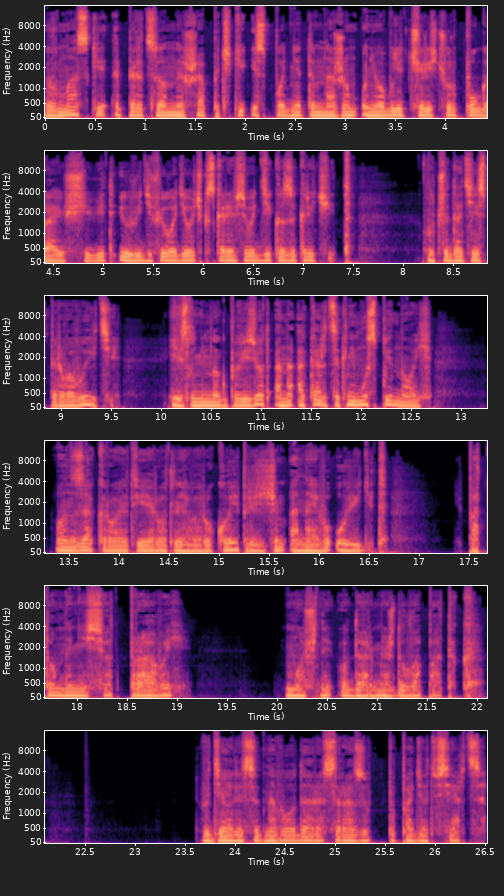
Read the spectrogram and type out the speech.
В маске операционной шапочки и с поднятым ножом у него будет чересчур пугающий вид, и, увидев его, девочка, скорее всего, дико закричит. Лучше дать ей сперва выйти. Если немного повезет, она окажется к нему спиной. Он закроет ей рот левой рукой, прежде чем она его увидит, и потом нанесет правый мощный удар между лопаток. В идеале с одного удара сразу попадет в сердце.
